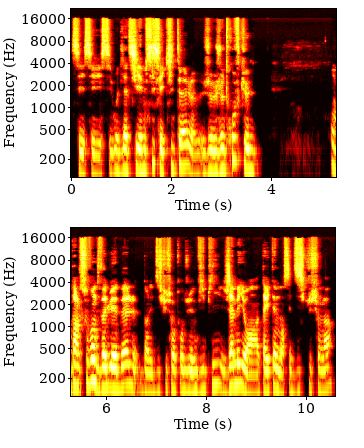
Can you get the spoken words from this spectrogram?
c'est, c'est, au-delà de CMC, c'est Kittle. Je, trouve que on parle souvent de valuable dans les discussions autour du MVP. Jamais il y aura un Titan dans cette discussion-là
